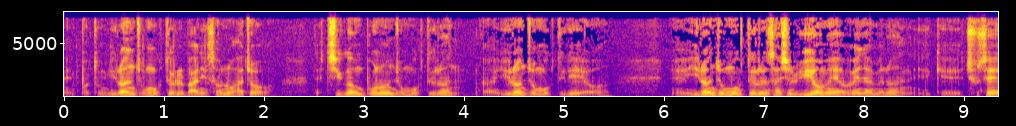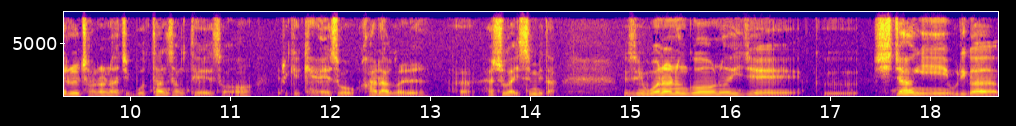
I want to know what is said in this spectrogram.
예, 보통 이런 종목들을 많이 선호하죠. 지금 보는 종목들은 어, 이런 종목들이에요. 예, 이런 종목들은 사실 위험해요. 왜냐면은 이렇게 추세를 전환하지 못한 상태에서 이렇게 계속 하락을 어, 할 수가 있습니다. 그래서 원하는 거는 이제 그 시장이 우리가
